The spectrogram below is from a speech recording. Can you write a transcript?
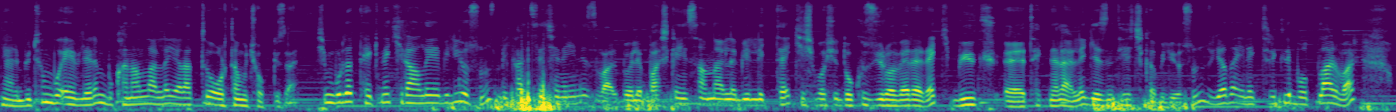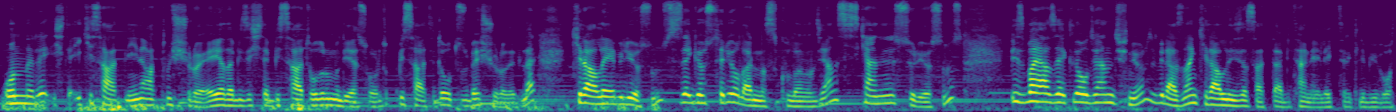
Yani bütün bu evlerin bu kanallarla yarattığı ortamı çok güzel. Şimdi burada tekne kiralayabiliyorsunuz. Birkaç seçeneğiniz var. Böyle başka insanlarla birlikte kişi başı 9 euro vererek büyük e, teknelerle gezintiye çıkabiliyorsunuz. Ya da elektrikli botlar var. Onları işte 2 saatliğine 60 euroya ya da biz işte 1 saat olur mu diye sorduk. 1 saati de 35 euro dediler. Kiralayabiliyorsunuz. Size gösteriyorlar nasıl kullanılacağını. Siz kendiniz sürüyorsunuz. Biz bayağı zevkli olacağını düşünüyoruz. Birazdan kiralayacağız hatta bir tane elektrikli bir bot.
